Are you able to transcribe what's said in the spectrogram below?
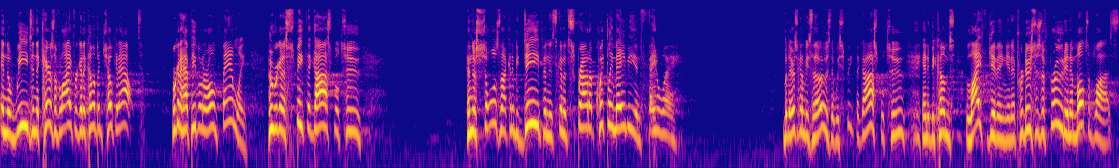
and the weeds and the cares of life are going to come up and choke it out. We're going to have people in our own family who we're going to speak the gospel to, and their soul's not going to be deep, and it's going to sprout up quickly, maybe, and fade away. But there's going to be those that we speak the gospel to, and it becomes life giving, and it produces a fruit, and it multiplies.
